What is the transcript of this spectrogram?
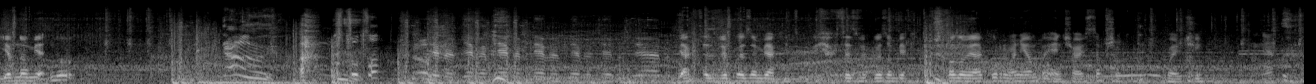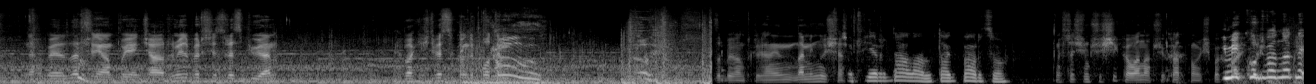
jedną mie... No, Co, co? Nie wiem, nie wiem, nie wiem, nie wiem, nie wiem, nie wiem, nie wiem. jak te zwykłe zombiaki, tu- jak te zwykłe zombiaki tu przychodzą, ja kurwa nie mam pojęcia, jestem w szoku. Powiem ci. Nie? Ja chyba lepsze nie mam pojęcia. Że mnie dopiero się zrespiłem. Chyba jakieś dwie sekundy po tym... Zdobywam tylko na, na minusie. Przepierdalam tak bardzo. Jeszcze się przysikała na przykład, mogę się I mnie kurwa nagle...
